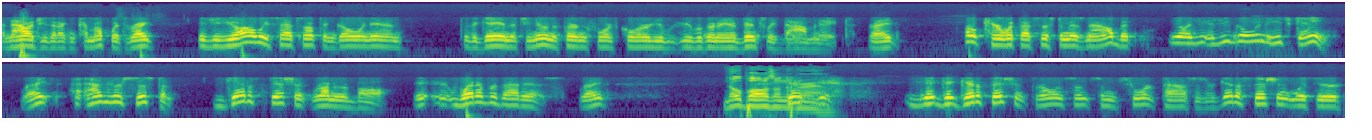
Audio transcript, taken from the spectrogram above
analogy that I can come up with. Right? Is you, you always had something going in to the game that you knew in the third and fourth quarter you, you were going to eventually dominate. Right? I don't care what that system is now, but you know, as you, as you go into each game, right, have your system. Get efficient running the ball, it, it, whatever that is, right? No balls on the get, ground. Get, get get efficient throwing some some short passes, or get efficient with your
